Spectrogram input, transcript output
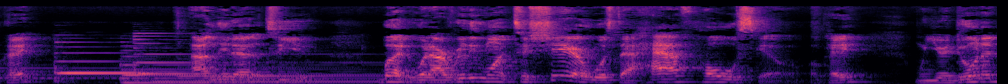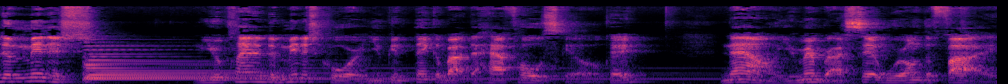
Okay? I'll leave that to you. But what I really want to share was the half whole scale, okay? When you're doing a diminished when you're playing a diminished chord, you can think about the half whole scale, okay? Now, you remember I said we're on the five,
